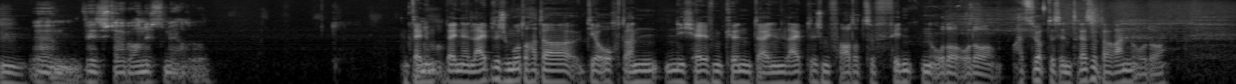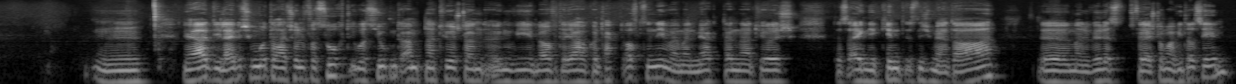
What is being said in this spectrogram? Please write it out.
Mhm. ähm, weiß ich da gar nichts mehr. So. Deine, Genau. deine leibliche Mutter hat da dir auch dann nicht helfen können, deinen leiblichen Vater zu finden oder, oder hast du überhaupt das Interesse daran oder? Mm, Ja, die leibliche Mutter hat schon versucht, übers Jugendamt natürlich dann irgendwie im Laufe der Jahre Kontakt aufzunehmen, weil man merkt dann natürlich, das eigene Kind ist nicht mehr da. Äh, man will das vielleicht doch mal wiedersehen.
